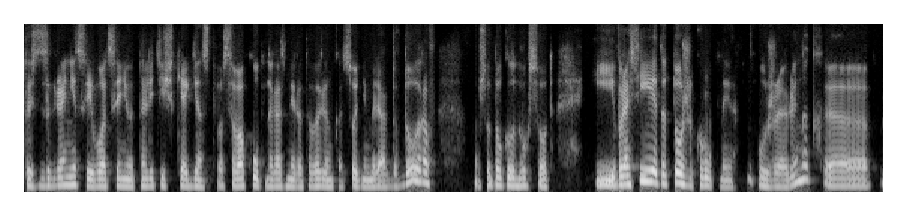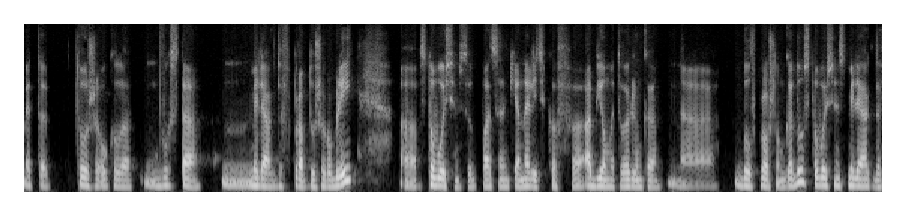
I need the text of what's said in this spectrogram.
то есть за границей его оценивают аналитические агентства. Совокупный размер этого рынка сотни миллиардов долларов, что-то около 200. И в России это тоже крупный уже рынок, э, это тоже около 200 миллиардов, правда, уже рублей, 180 а, по оценке аналитиков объем этого рынка а, был в прошлом году, 180 миллиардов.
